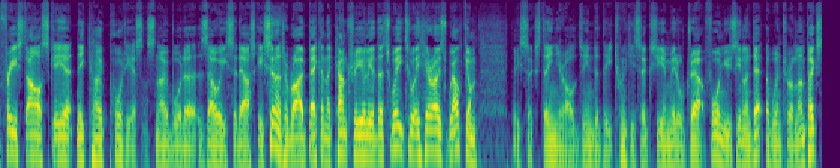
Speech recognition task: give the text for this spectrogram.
freestyle skier Nico Porteous and snowboarder Zoe Sadowski Synnott arrived back in the country earlier this week to a hero's welcome. The 16 year olds ended the 26 year medal drought for New Zealand at the Winter Olympics.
